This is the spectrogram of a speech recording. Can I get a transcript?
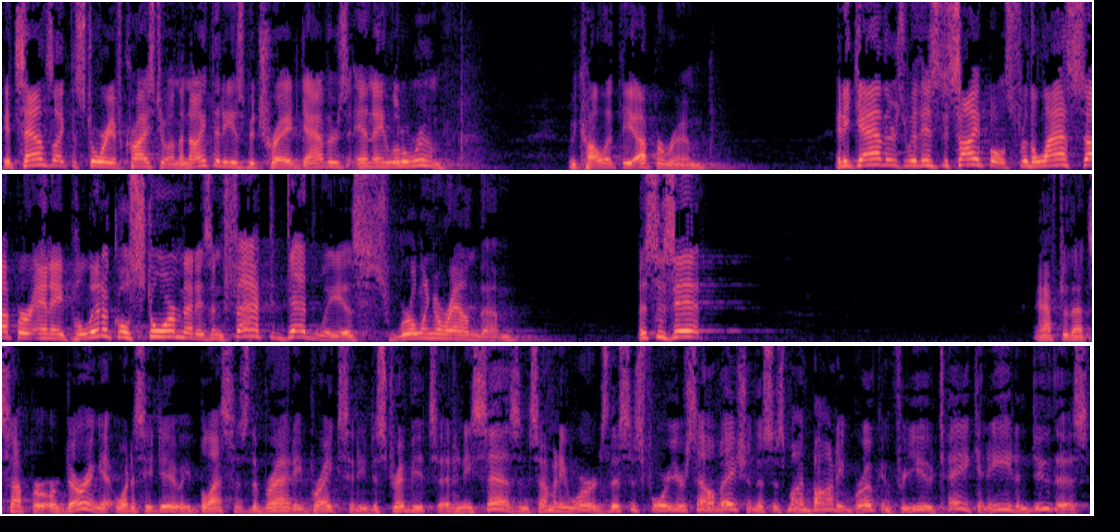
It sounds like the story of Christ who, on the night that he is betrayed, gathers in a little room. We call it the upper room. And he gathers with his disciples for the Last Supper, and a political storm that is in fact deadly is swirling around them. This is it. After that supper or during it, what does he do? He blesses the bread, he breaks it, he distributes it, and he says in so many words, This is for your salvation. This is my body broken for you. Take and eat and do this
